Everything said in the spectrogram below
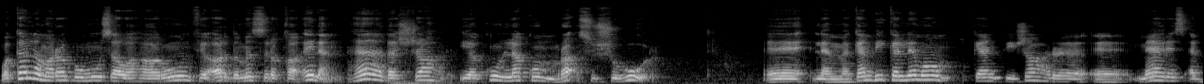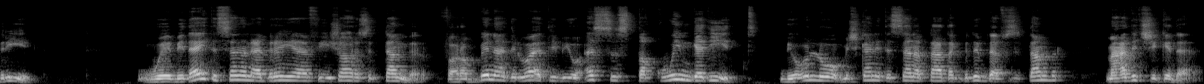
وكلم الرب موسى وهارون في أرض مصر قائلا هذا الشهر يكون لكم رأس الشهور. آه لما كان بيكلمهم كان في شهر آه مارس أبريل. وبداية السنة العبرية في شهر سبتمبر فربنا دلوقتي بيؤسس تقويم جديد. بيقول له مش كانت السنة بتاعتك بتبدأ في سبتمبر؟ ما عادتش كده.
